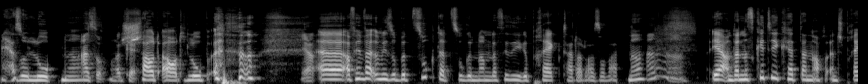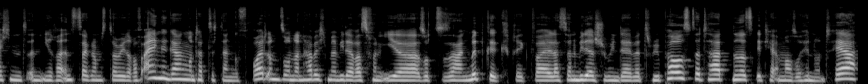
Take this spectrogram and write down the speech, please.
Ja, so Lob, ne? Ach so, okay. Shoutout, Lob. Ja. äh, auf jeden Fall irgendwie so Bezug dazu genommen, dass sie sie geprägt hat oder sowas, ne? Ah. Ja, und dann ist Kitty Cat dann auch entsprechend in ihrer Instagram-Story darauf eingegangen und hat sich dann gefreut und so. Und dann habe ich mal wieder was von ihr sozusagen mitgekriegt, weil das dann wieder Shereen David repostet hat. Ne? Das geht ja immer so hin und her.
